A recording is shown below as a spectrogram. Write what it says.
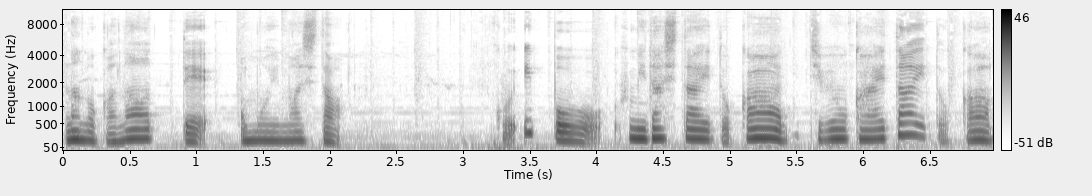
なのかなって思いました。こう一歩を踏み出したいとか自分を変えたいとか、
